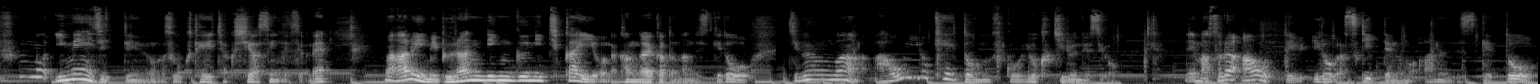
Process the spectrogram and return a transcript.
分のイメージっていうのがすごく定着しやすいんですよね。まあ、ある意味ブランディングに近いような考え方なんですけど、自分は青色系統の服をよく着るんですよ。で、まあ、それは青っていう色が好きっていうのもあるんですけど、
